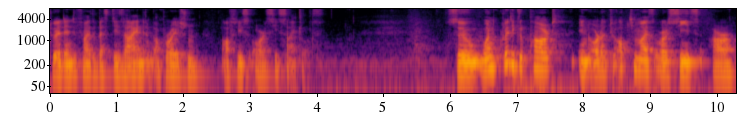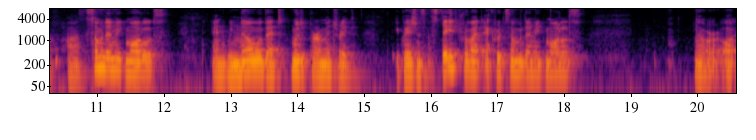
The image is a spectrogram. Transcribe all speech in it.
to identify the best design and operation of these ORC cycles. So one critical part in order to optimize ORCs are uh, thermodynamic models. And we know that multiparametric equations of state provide accurate thermodynamic models or, or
